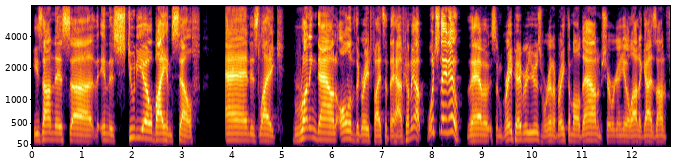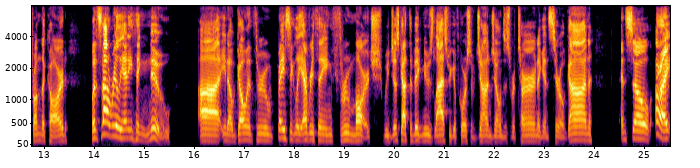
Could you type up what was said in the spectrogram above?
He's on this uh in this studio by himself and is like running down all of the great fights that they have coming up, which they do. They have uh, some great pay-per-views. We're gonna break them all down. I'm sure we're gonna get a lot of guys on from the card, but it's not really anything new uh, you know, going through basically everything through March. We just got the big news last week, of course, of Jon Jones's return against Cyril Gane. And so, all right,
